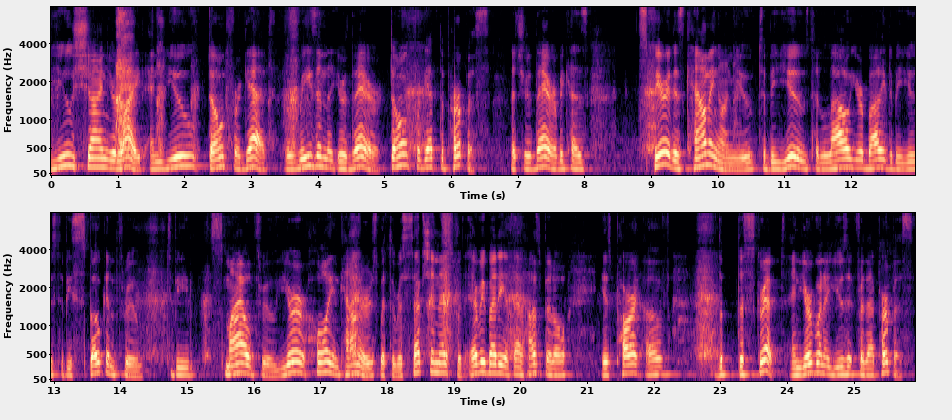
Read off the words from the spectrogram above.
you shine your light and you don't forget the reason that you're there. Don't forget the purpose that you're there because Spirit is counting on you to be used, to allow your body to be used, to be spoken through, to be smiled through. Your holy encounters with the receptionist, with everybody at that hospital, is part of the, the script, and you're going to use it for that purpose.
